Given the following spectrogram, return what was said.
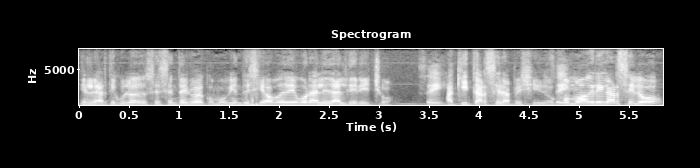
en el artículo 69, como bien decía Débora, le da el derecho Sí. a quitarse el apellido. Sí. ¿Cómo agregárselo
